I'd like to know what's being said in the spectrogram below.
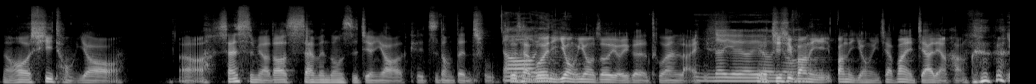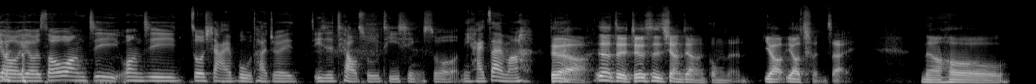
然后系统要啊，三十秒到三分钟之间要可以自动登出，所以才不会你用一用之后有一个人突然来，有有有有，继续帮你帮你用一下，帮你加两行。有有时候忘记忘记做下一步，它就会一直跳出提醒说你还在吗？对啊，那对，就是像这样的功能要要存在。然后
